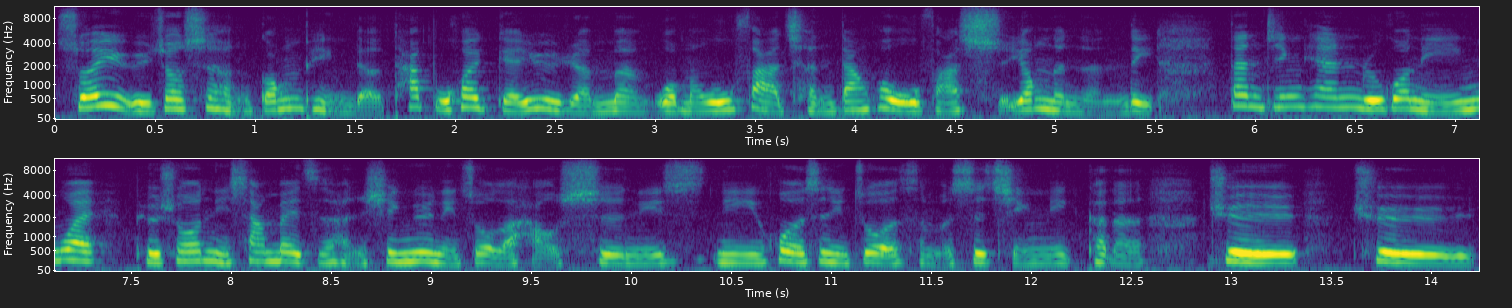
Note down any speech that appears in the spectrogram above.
所以宇宙是很公平的，它不会给予人们我们无法承担或无法使用的能力。但今天如果你因为，比如说你上辈子很幸运，你做了好事，你你或者是你做了什么事情，你可能去去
